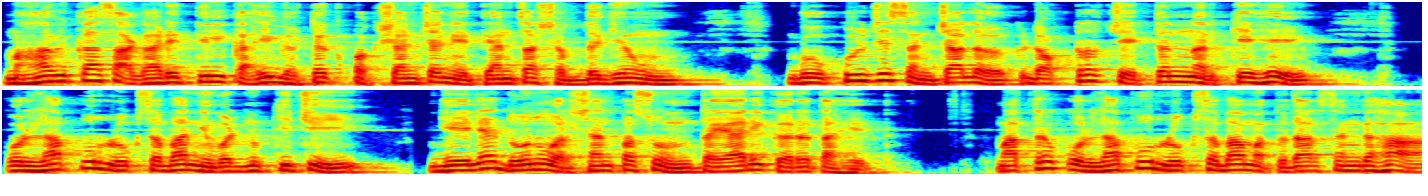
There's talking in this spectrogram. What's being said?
महाविकास आघाडीतील काही घटक पक्षांच्या नेत्यांचा शब्द घेऊन गोकुळचे संचालक डॉक्टर चेतन नरके हे कोल्हापूर लोकसभा निवडणुकीची गेल्या दोन वर्षांपासून तयारी करत आहेत. मात्र कोल्हापूर लोकसभा मतदारसंघ हा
